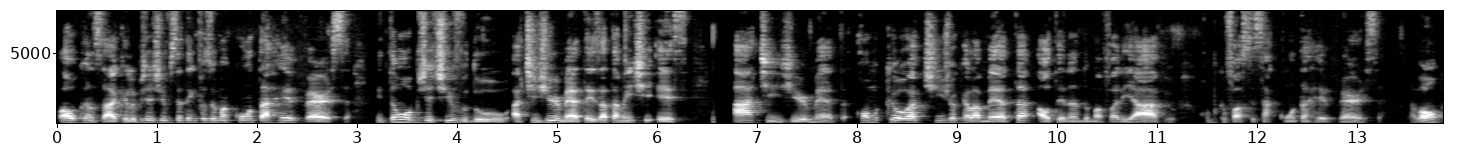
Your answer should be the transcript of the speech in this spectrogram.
alcançar aquele objetivo, você tem que fazer uma conta reversa. Então, o objetivo do atingir meta é exatamente esse: atingir meta. Como que eu atinjo aquela meta alterando uma variável? Como que eu faço essa conta reversa? Tá bom?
